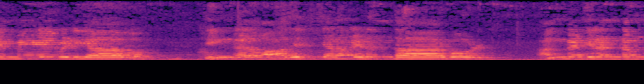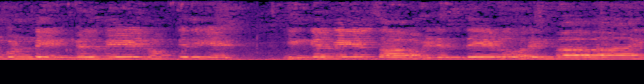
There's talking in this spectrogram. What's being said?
எம்மேல் விழியாவும். திங்களும் ஆதித்யனம் எழுந்தார் போல் அங்கள் இரண்டம் கொண்டு எங்கள் மேல் நோக்கிதியே. எங்கள் மேல் சாபம் எழுந்தேலோ என்பாவாய்.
